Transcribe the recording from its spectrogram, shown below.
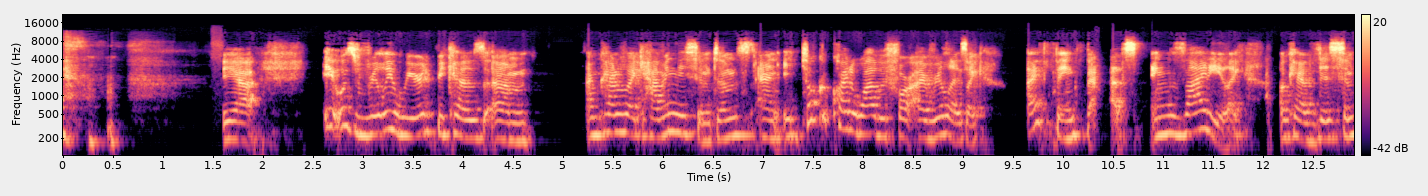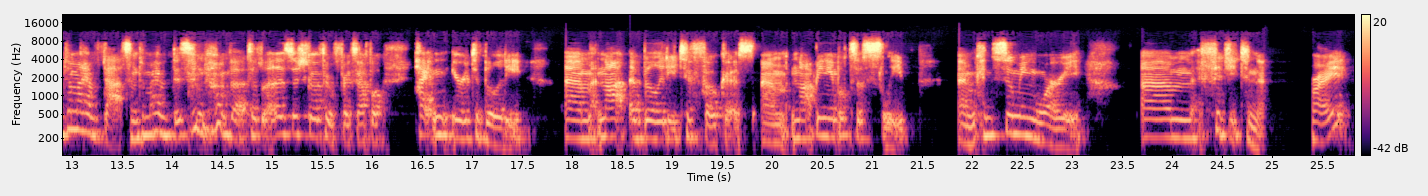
yeah it was really weird because um, I'm kind of like having these symptoms, and it took quite a while before I realized, like, I think that's anxiety. Like, okay, I have this symptom, I have that symptom, I have this symptom, that. Let's just go through, for example, heightened irritability, um, not ability to focus, um, not being able to sleep, um, consuming worry, um, fidgetiness, right?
